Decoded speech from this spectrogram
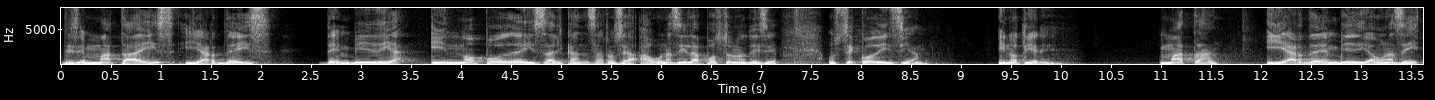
Dice, matáis y ardéis de envidia y no podéis alcanzar. O sea, aún así el apóstol nos dice, usted codicia y no tiene. Mata y arde de envidia aún así.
